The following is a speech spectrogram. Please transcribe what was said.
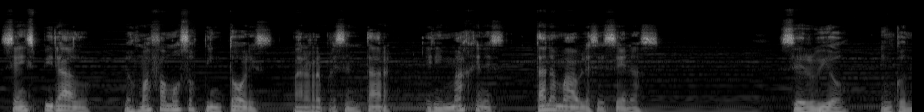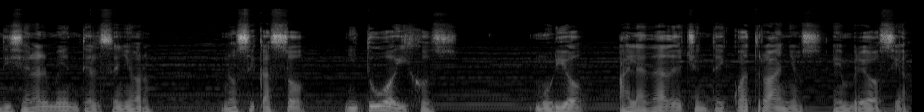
se ha inspirado los más famosos pintores para representar en imágenes tan amables escenas. Sirvió incondicionalmente al Señor, no se casó ni tuvo hijos Murió a la edad de 84 años en Breosia.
